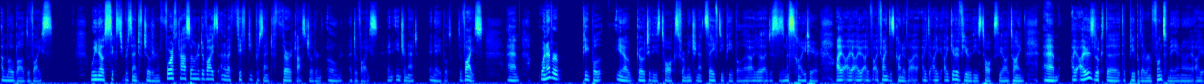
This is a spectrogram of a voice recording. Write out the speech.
a mobile device. We know 60% of children in fourth class own a device, and about 50% of third class children own a device, an internet enabled device. Um, whenever people you know go to these talks from internet safety people. I, I, just as an aside here I, I, I, I find this kind of I, I, I give a few of these talks the odd time. Um I, I always look at the, the people that are in front of me and I, I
